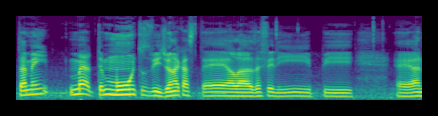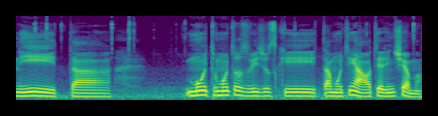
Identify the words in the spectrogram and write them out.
Também tem muitos vídeos. Ana Castela, Zé Felipe, é, Anitta muito, muitos vídeos que tá muito em alta e a gente ama.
